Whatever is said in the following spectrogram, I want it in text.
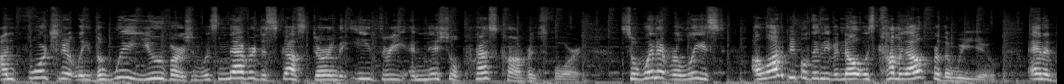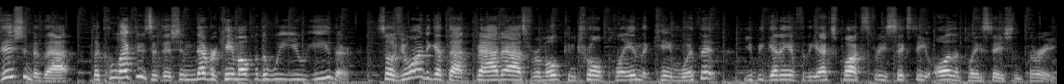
unfortunately the Wii U version was never discussed during the E3 initial press conference for it. So when it released, a lot of people didn't even know it was coming out for the Wii U. In addition to that, the collector's edition never came out for the Wii U either. So if you wanted to get that badass remote control plane that came with it, you'd be getting it for the Xbox 360 or the PlayStation 3.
